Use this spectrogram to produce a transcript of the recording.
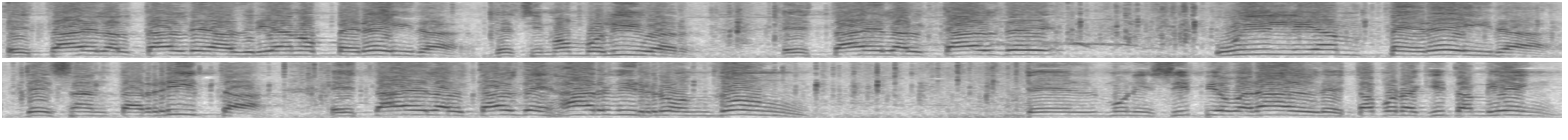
Está el alcalde Adriano Pereira de Simón Bolívar. Está el alcalde William Pereira de Santa Rita. Está el alcalde Harvey Rondón del municipio Baralde. Está por aquí también.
